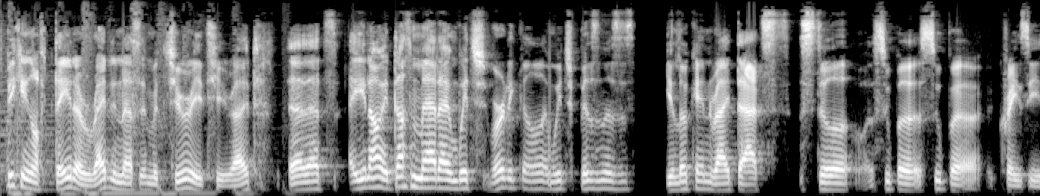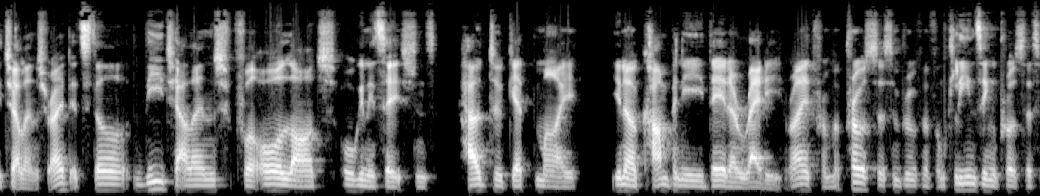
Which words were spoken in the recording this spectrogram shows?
Speaking of data readiness and maturity, right? Uh, that's you know, it doesn't matter in which vertical, in which businesses you look in, right? That's still a super, super crazy challenge, right? It's still the challenge for all large organizations how to get my you know company data ready, right? From a process improvement, from cleansing process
